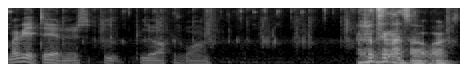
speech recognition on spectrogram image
Maybe it did, and it just blew- up with one. I don't think that's how it works.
